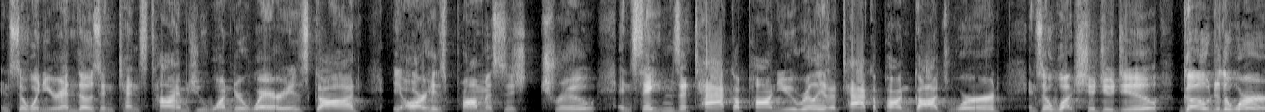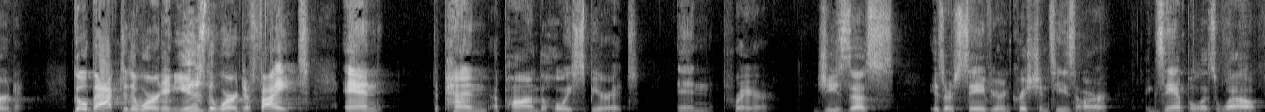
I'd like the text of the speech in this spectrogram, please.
And so when you're in those intense times, you wonder where is God? Are his promises true? And Satan's attack upon you really is attack upon God's word. And so what should you do? Go to the word. Go back to the word and use the word to fight and depend upon the Holy Spirit in prayer. Jesus is our Savior, and Christians, He's our example as well.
